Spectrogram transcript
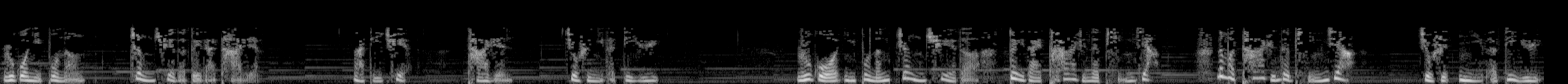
如果你不能正确的对待他人，那的确，他人就是你的地狱。如果你不能正确的对待他人的评价，那么他人的评价就是你的地狱。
